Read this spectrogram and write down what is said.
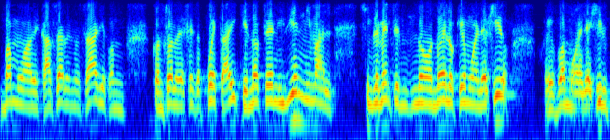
vamos a descansar en nuestra área con, con toda la defensa puesta ahí, que no esté ni bien ni mal, simplemente no, no es lo que hemos elegido, eh, vamos a elegir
